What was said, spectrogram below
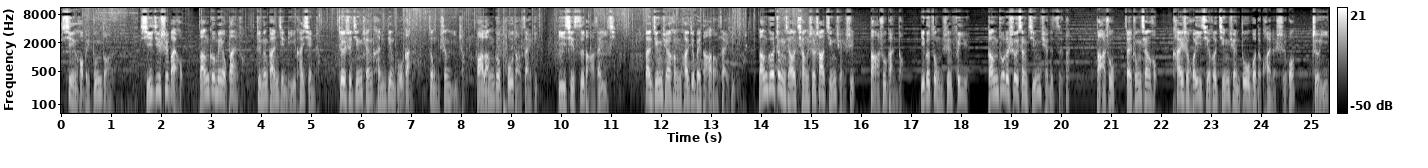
信号被中断了。袭击失败后，狼哥没有办法，只能赶紧离开现场。这时警犬肯定不干了，纵身一跳，把狼哥扑倒在地，一起厮打在一起。但警犬很快就被打倒在地。狼哥正想要抢射杀警犬时，大叔赶到，一个纵身飞跃，挡住了射向警犬的子弹。大叔在中枪后，开始回忆起和警犬度过的快乐时光，这一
